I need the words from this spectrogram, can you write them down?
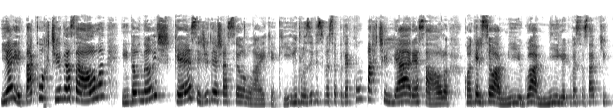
E aí, tá curtindo essa aula? Então não esquece de deixar seu like aqui. Inclusive, se você puder compartilhar essa aula com aquele seu amigo, amiga que você sabe que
